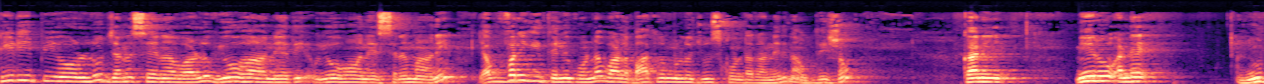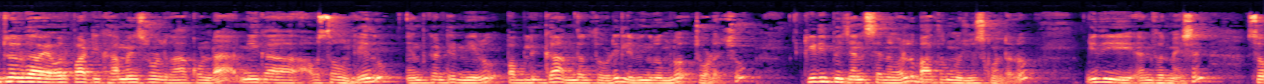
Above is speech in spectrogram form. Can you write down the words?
టీడీపీ వాళ్ళు జనసేన వాళ్ళు వ్యూహ అనేది వ్యూహం అనే సినిమాని ఎవ్వరికీ తెలియకుండా వాళ్ళ బాత్రూంలో చూసుకుంటారు అనేది నా ఉద్దేశం. కానీ మీరు అంటే న్యూట్రల్గా ఎవరి పార్టీ కామెంట్స్ వాళ్ళు కాకుండా మీకు అవసరం లేదు. ఎందుకంటే మీరు పబ్లిక్గా అందరితోటి లివింగ్ రూమ్లో చూడొచ్చు. టీడీపీ జనసేన వాళ్ళు బాత్రూంలో చూసుకుంటారు. ఇది ఇన్ఫర్మేషన్. సో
